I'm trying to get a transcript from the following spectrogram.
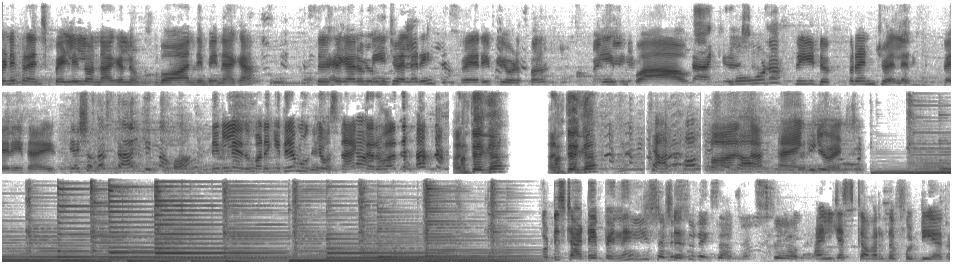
చూడండి ఫ్రెండ్స్ పెళ్ళిలో నగలు. బాగుంది మీ నగ. సునీత గారు మీ జ్యువెలరీ? వెరీ బ్యూటిఫుల్ మీది వావ్ మూడు three different jewellery very nice తినలేదు మనకి ఇదే ముఖ్యం స్నాక్ తర్వాత. అంతేగా? అంతేగా? బాగుందా? థ్యాంక్ యూ అండి. ఫుడ్ స్టార్ట్ అయిపోయింది. I just cover the food here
